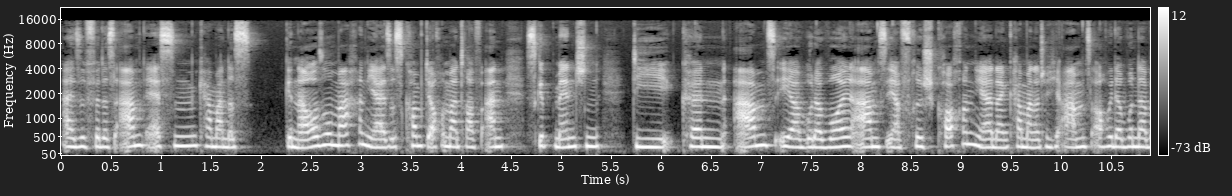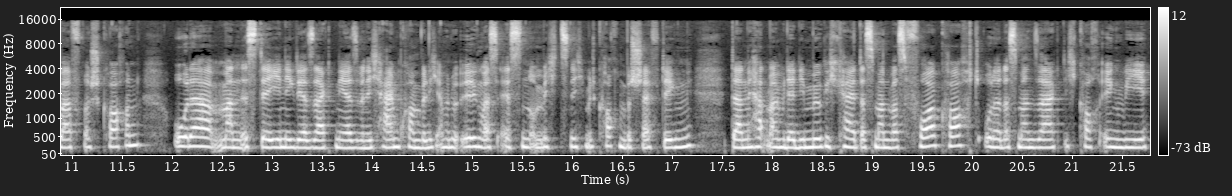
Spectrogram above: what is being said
Also für das Abendessen kann man das genauso machen. Ja, also es kommt ja auch immer drauf an. Es gibt Menschen, die können abends eher oder wollen abends eher frisch kochen. Ja, dann kann man natürlich abends auch wieder wunderbar frisch kochen. Oder man ist derjenige, der sagt, nee, also wenn ich heimkomme, will ich einfach nur irgendwas essen und mich jetzt nicht mit Kochen beschäftigen. Dann hat man wieder die Möglichkeit, dass man was vorkocht oder dass man sagt, ich koche irgendwie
